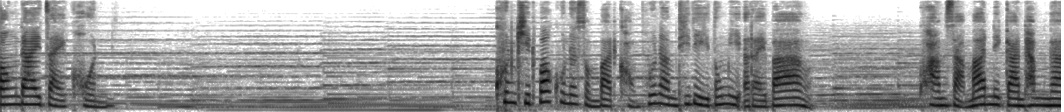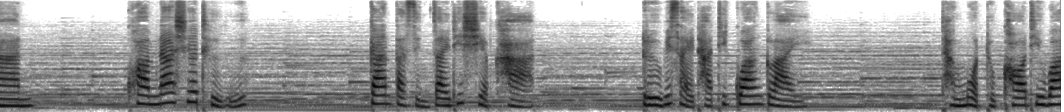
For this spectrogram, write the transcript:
ต้องได้ใจคน คุณคิดว่าคุณสมบัติของผู้นำที่ดีต้องมีอะไรบ้าง ความสามารถในการทำงาน ความน่าเชื่อถือ การตัดสินใจที่เฉียบขาด หรือวิสัยทัศน์ที่กว้างไกล ทั้งหมดทุกข้อที่ว่า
